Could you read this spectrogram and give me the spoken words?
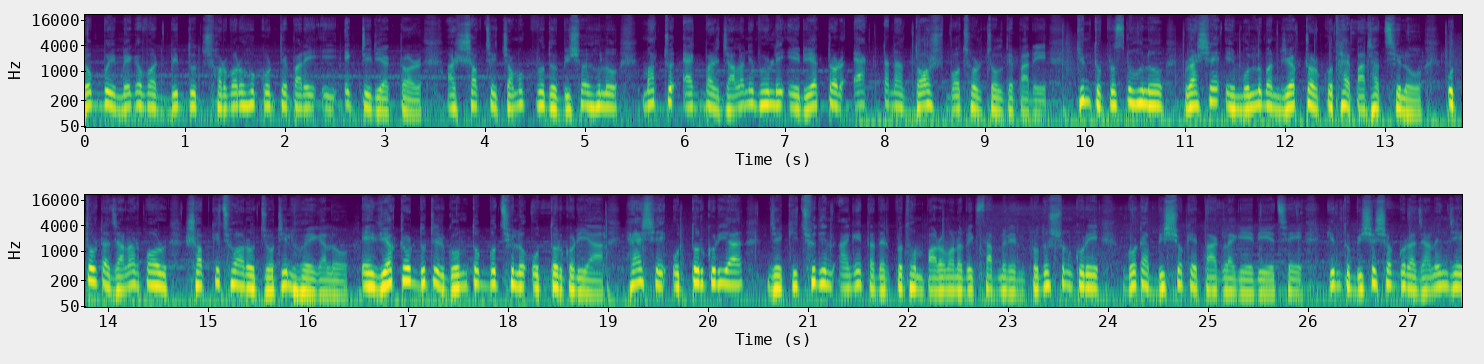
নব্বই মেগাওয়াট বিদ্যুৎ সরবরাহ করতে পারে এই একটি রিয়াক্টর। আর সবচেয়ে চমকপ্রদ বিষয় হলো, মাত্র একবার জ্বালানি ভরলে এই রিয়াক্টর একটানা দশ বছর চলতে পারে। কিন্তু প্রশ্ন হলো, রাশিয়া এই মূল্যবান রিয়াক্টর কোথায় পাঠাচ্ছিল? উত্তরটা জানার পর সবকিছু আরও জটিল হয়ে গেল। এই রিয়াক্টর দুটির গন্তব্য ছিল উত্তর কোরিয়া। হ্যাঁ সেই উত্তর কোরিয়া যে কিছুদিন আগে তাদের প্রথম পারমাণবিক সাবমেরিন প্রদর্শন করে গোটা বিশ্বকে তাক লাগিয়ে দিয়েছে। কিন্তু বিশেষজ্ঞরা জানেন যে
